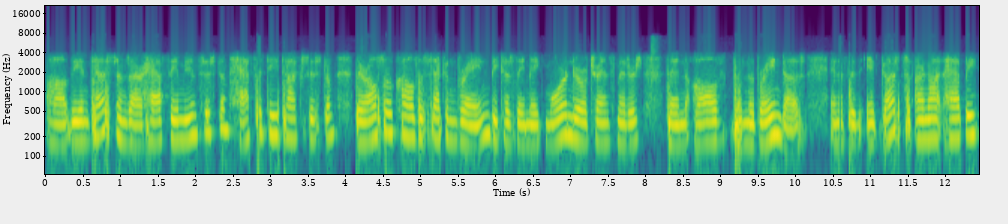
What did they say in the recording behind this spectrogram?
Uh, the intestines are half the immune system, half the detox system. They're also called the second brain because they make more neurotransmitters than all than the brain does. And if the guts are not happy,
